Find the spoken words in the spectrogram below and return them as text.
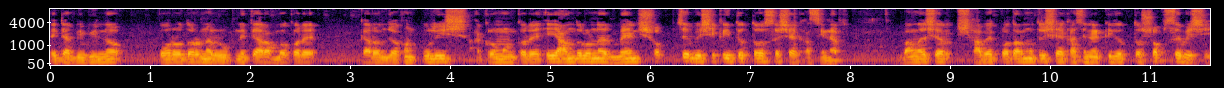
এটা বিভিন্ন বড় ধরনের রূপ নিতে আরম্ভ করে, কারণ যখন পুলিশ আক্রমণ করে, এই আন্দোলনের মেন সবচেয়ে বেশি কৃতিত্ব হচ্ছে শেখ হাসিনার। বাংলাদেশের সাবেক প্রধানমন্ত্রী শেখ হাসিনার কৃতিত্ব সবচেয়ে বেশি।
